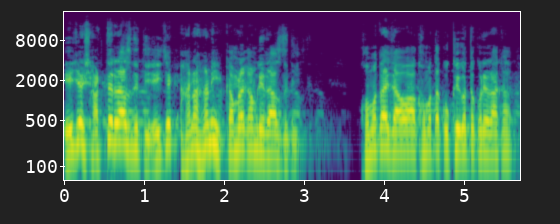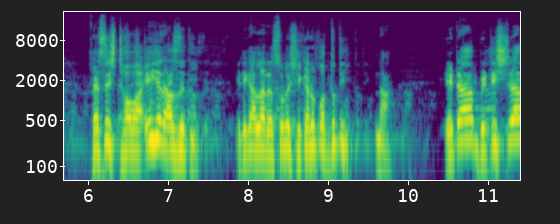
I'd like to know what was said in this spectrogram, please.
এই যে স্বার্থের রাজনীতি, এই যে হানাহানি, কামড়াকামড়ির রাজনীতি, ক্ষমতায় যাওয়া, ক্ষমতা কুক্ষিগত করে রাখা, ফ্যাসিস্ট হওয়া, এই যে রাজনীতি, এটাকে আল্লাহ রসুলের শিখানো পদ্ধতি? না। এটা ব্রিটিশরা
